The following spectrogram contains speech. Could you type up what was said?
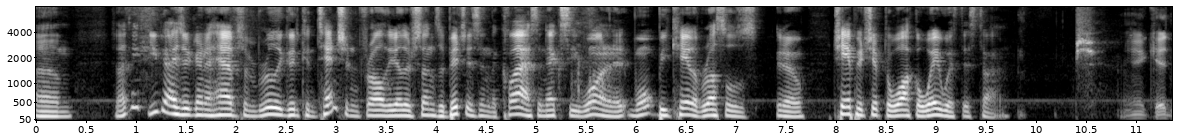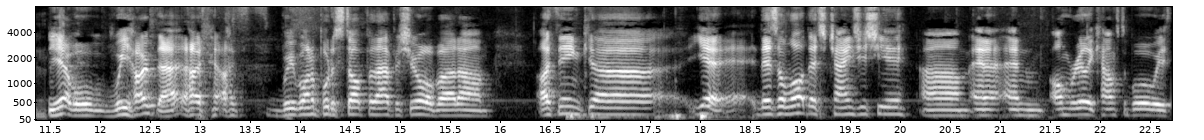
Um, so I think you guys are going to have some really good contention for all the other sons of bitches in the class in XC1, and it won't be Caleb Russell's, you know, championship to walk away with this time. You ain't kidding. Yeah, well, we hope that. I, I, we want to put a stop for that for sure. But um, I think, uh, yeah, there's a lot that's changed this year, um, and, and I'm really comfortable with,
